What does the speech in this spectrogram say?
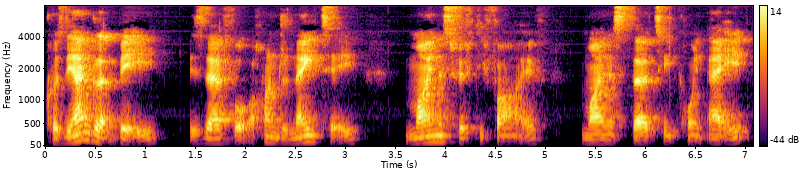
because the angle at B is therefore 180 minus 55 minus 30.8,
